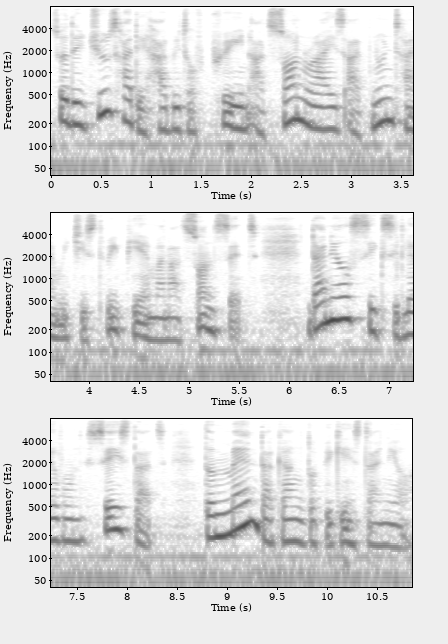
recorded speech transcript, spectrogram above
So the Jews had a habit of praying at sunrise, at noontime, which is 3 p.m., and at sunset. Daniel 6:11 says that the men that ganged up against Daniel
